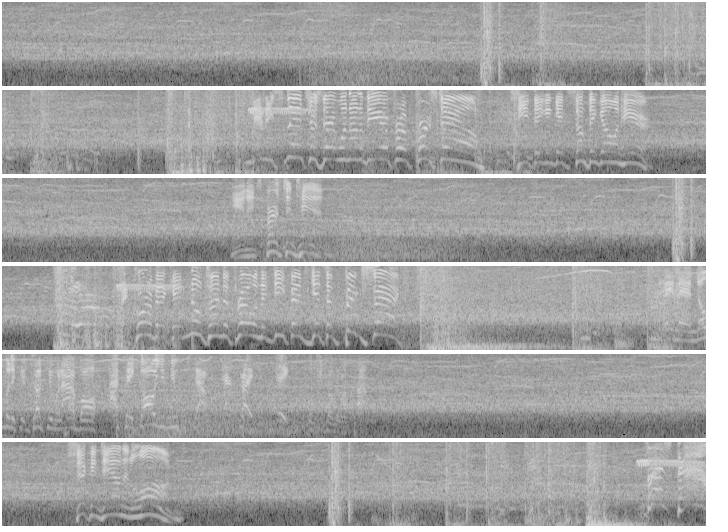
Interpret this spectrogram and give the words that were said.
And he snatches that one out of the air for a first down. See if they can get something going here. And it's first and ten. Throw, and the defense gets a big sack. Hey, man, nobody can touch me with I ball. I take all you mutants out. That's right. Hey, what you talking about, Pop? Second down and long.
